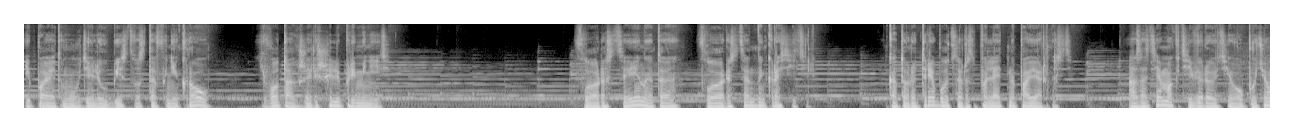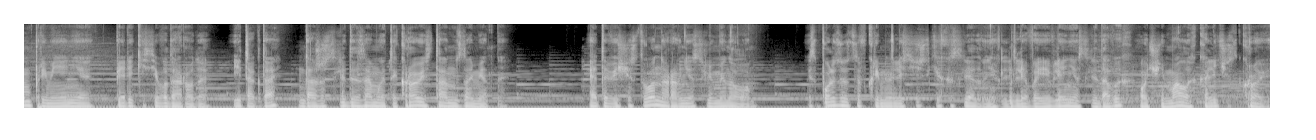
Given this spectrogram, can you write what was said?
и поэтому в деле убийства Стефани Кроу его также решили применить. Флуоресцеин – это флуоресцентный краситель, который требуется распылять на поверхность, а затем активировать его путем применения перекиси водорода, и тогда даже следы замытой крови станут заметны. Это вещество наравне с люминолом используется в криминалистических исследованиях для выявления следовых очень малых количеств крови,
